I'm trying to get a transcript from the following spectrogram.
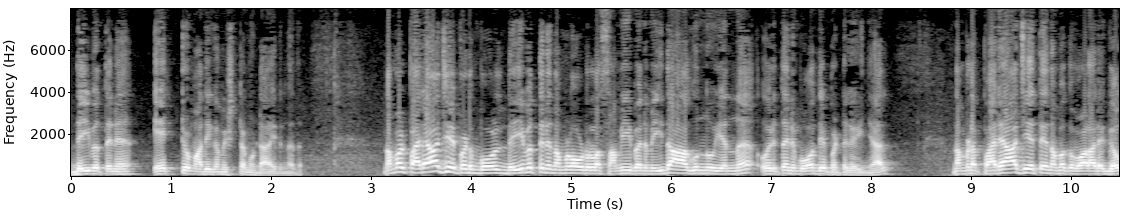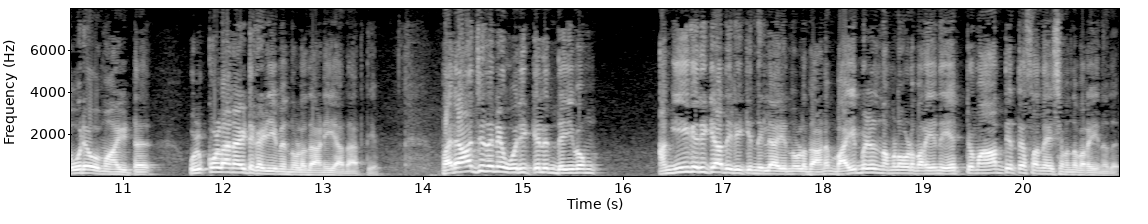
ദൈവത്തിന് ഏറ്റവും അധികം ഇഷ്ടമുണ്ടായിരുന്നത്. നമ്മൾ പരാജയപ്പെടുമ്പോൾ ദൈവത്തിന് നമ്മളോടുള്ള സമീപനം ഇതാകുന്നു എന്ന് ഒരുത്തന് ബോധ്യപ്പെട്ട് കഴിഞ്ഞാൽ നമ്മുടെ പരാജയത്തെ നമുക്ക് വളരെ ഗൗരവമായിട്ട് ഉൾക്കൊള്ളാനായിട്ട് കഴിയുമെന്നുള്ളതാണ് ഈ യാഥാർത്ഥ്യം. പരാജിതനെ ഒരിക്കലും ദൈവം അംഗീകരിക്കാതിരിക്കുന്നില്ല എന്നുള്ളതാണ് ബൈബിളിൽ നമ്മളോട് പറയുന്ന ഏറ്റവും ആദ്യത്തെ സന്ദേശം എന്ന് പറയുന്നത്.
